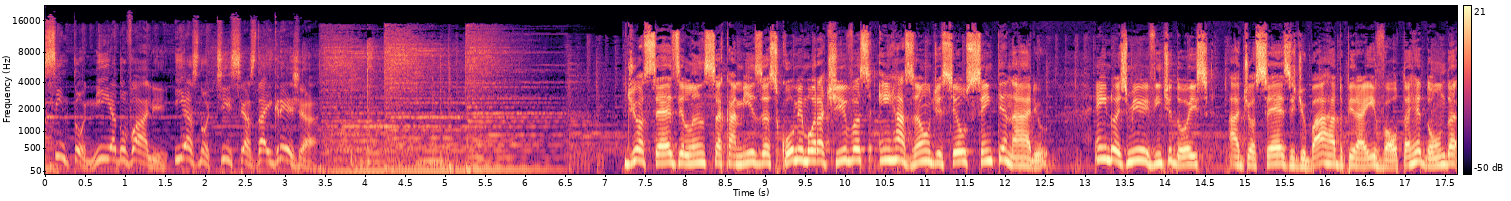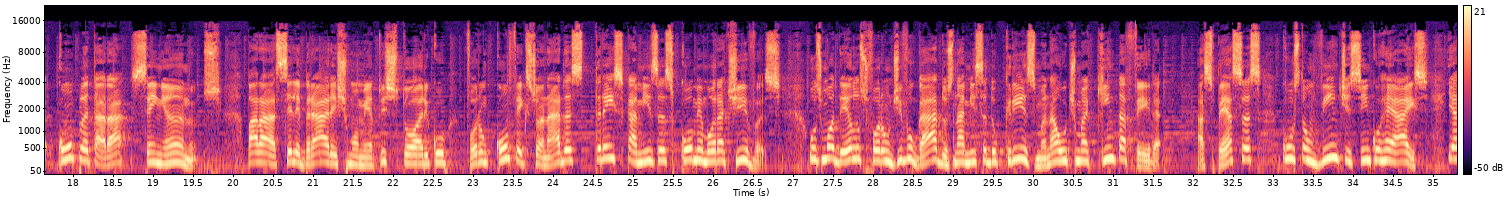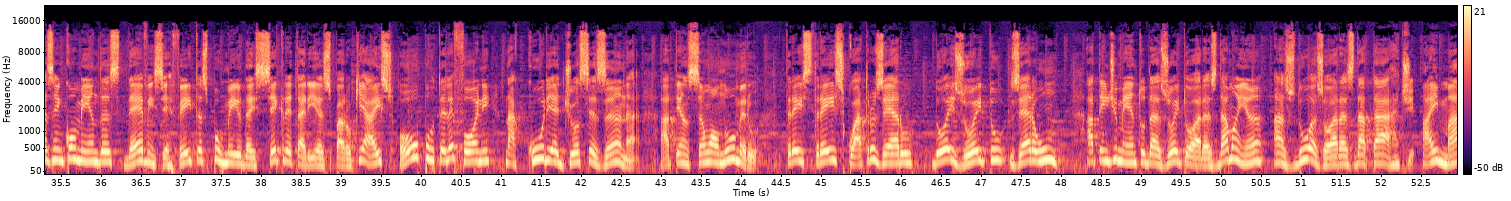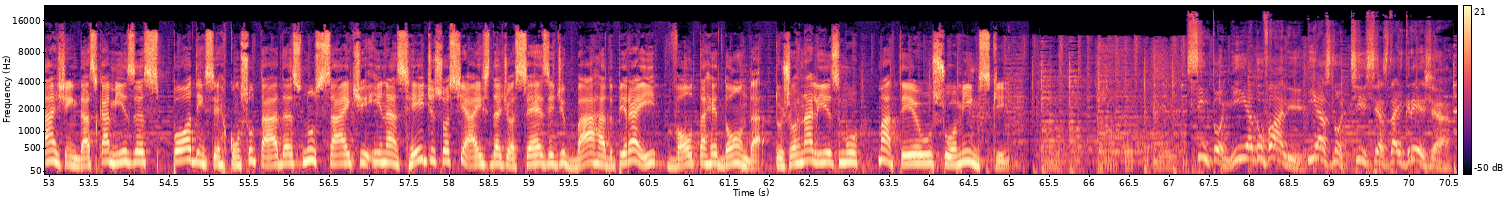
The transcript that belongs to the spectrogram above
Sintonia do Vale e as notícias da Igreja. Diocese lança camisas comemorativas em razão de seu centenário. Em 2022, a Diocese de Barra do Piraí Volta Redonda completará 100 anos. Para celebrar este momento histórico, foram confeccionadas três camisas comemorativas. Os modelos foram divulgados na missa do Crisma na última quinta-feira. As peças custam 25 reais, e as encomendas devem ser feitas por meio das secretarias paroquiais ou por telefone na Cúria Diocesana. Atenção ao número 3340 2801 Atendimento das 8 horas da manhã às 2 horas da tarde. A imagem das camisas podem ser consultadas no site e nas redes sociais da Diocese de Barra do Piraí, Volta Redonda. Do jornalismo, Matheus Suominski. Sintonia do Vale e as notícias da Igreja.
